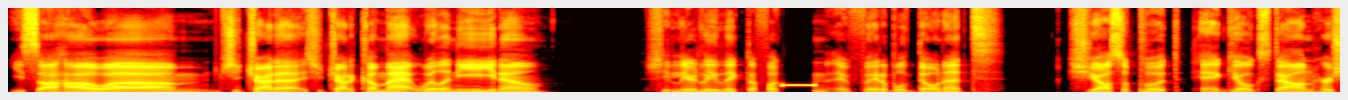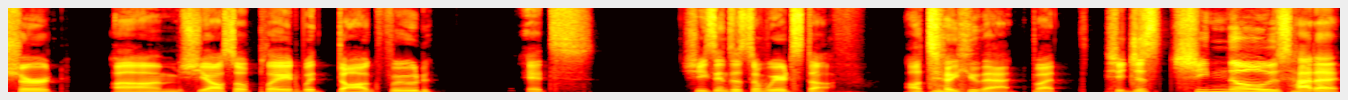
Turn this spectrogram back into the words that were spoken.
You saw how um she tried to she tried to come at Will and E, you know? She literally licked a fucking inflatable donut. She also put egg yolks down her shirt. Um, she also played with dog food. It's she's into some weird stuff. I'll tell you that. But she just she knows how to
